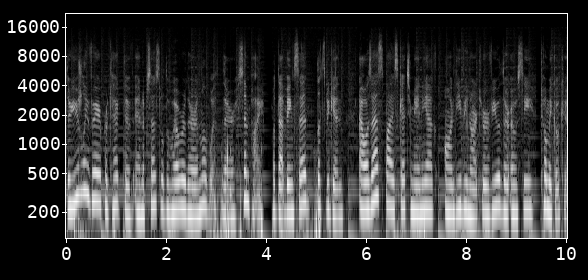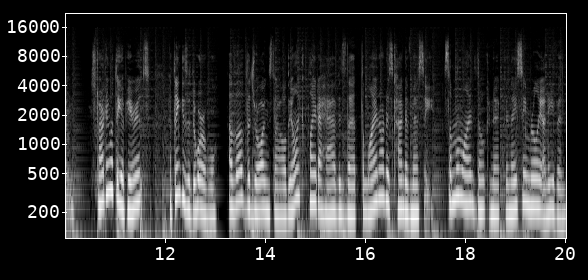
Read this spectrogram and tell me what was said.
They're usually very protective and obsessed with whoever they're in love with, their senpai. With that being said, let's begin. I was asked by Sketch Maniac on DeviantArt to review their OC, Tomiko-kun. Starting with the appearance, I think is adorable. I love the drawing style, the only complaint I have is that the line art is kind of messy. Some of the lines don't connect and they seem really uneven.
